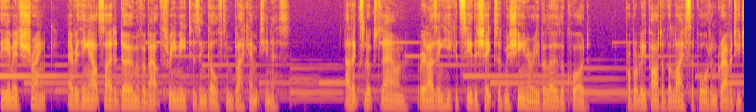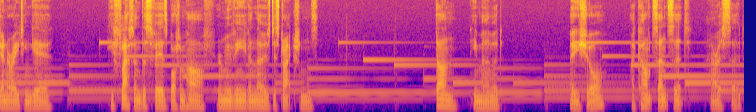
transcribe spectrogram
The image shrank, everything outside a dome of about three meters engulfed in black emptiness. Alex looked down, realizing he could see the shapes of machinery below the quad, probably part of the life support and gravity generating gear. He flattened the sphere's bottom half, removing even those distractions. Done, he murmured. Are you sure? I can't sense it, Harris said.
